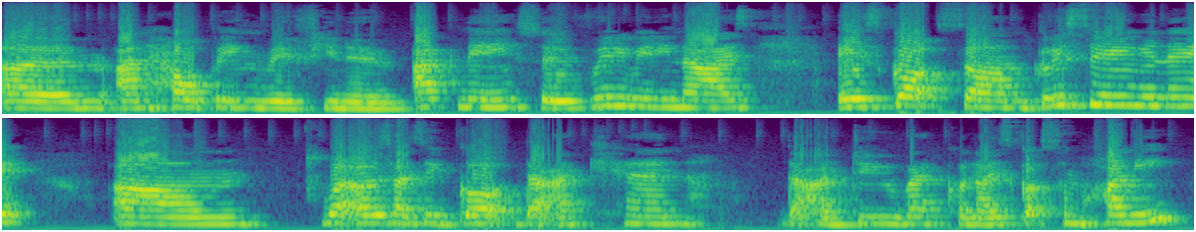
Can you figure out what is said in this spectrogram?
um, and helping with you know acne. So really really nice. It's got some glycerin in it. Um what else has it got that i can that i do recognize? It's got some honey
